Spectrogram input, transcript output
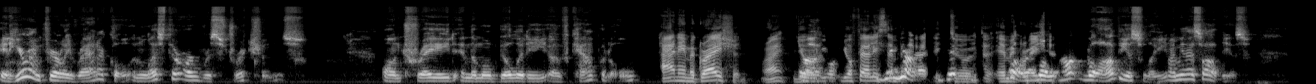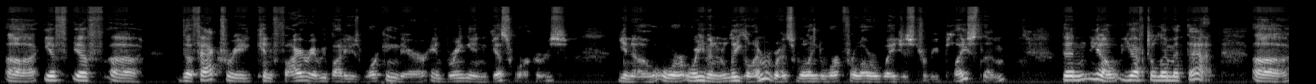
and here I'm fairly radical, unless there are restrictions on trade and the mobility of capital. And immigration, right? You're, uh, you're fairly sympathetic yeah, to, to, immigration. Well, well, well, obviously, I mean, that's obvious. Uh, if if uh, the factory can fire everybody who's working there and bring in guest workers, you know, or, or even legal immigrants willing to work for lower wages to replace them, then, you know, you have to limit that. Uh,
